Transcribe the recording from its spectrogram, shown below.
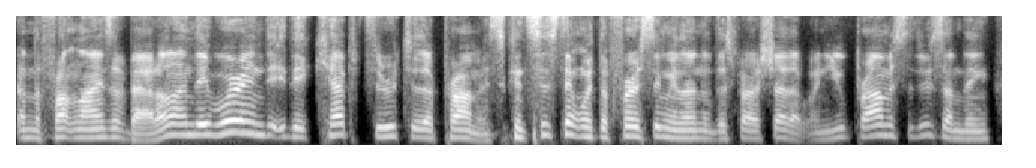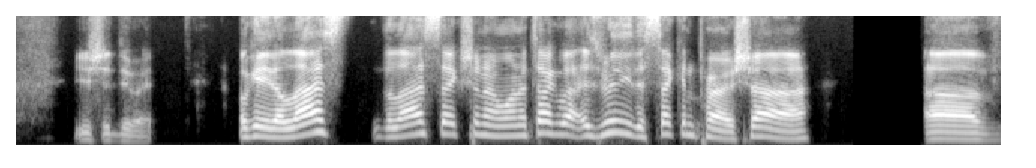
on the front lines of battle, and they were indeed they kept through to their promise, consistent with the first thing we learned of this parasha that when you promise to do something, you should do it. Okay, the last the last section I want to talk about is really the second parasha of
